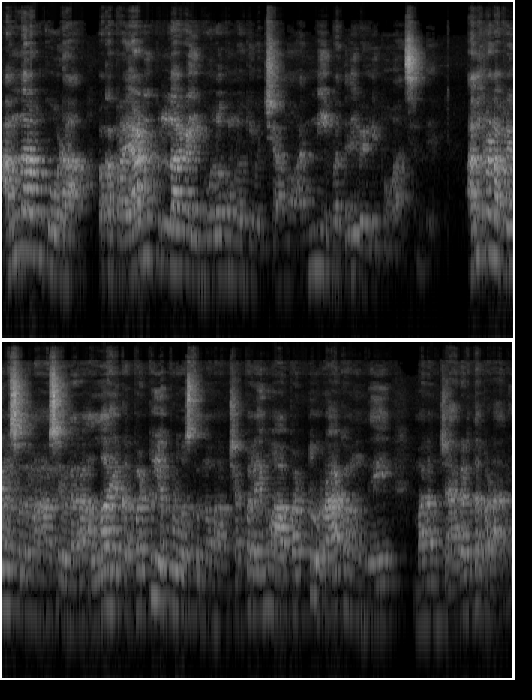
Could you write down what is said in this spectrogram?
అందరం కూడా ఒక ప్రయాణికుల్లాగా ఈ భూలోకంలోకి వచ్చాము అన్నీ వదిలి వెళ్ళిపోవాల్సిందే. అందుకని నా ప్రేమ సోదర మహాశివులారా అల్లాహ్ యొక్క పట్టు ఎప్పుడు వస్తుందో మనం చెప్పలేము ఆ పట్టు రాకముందే మనం జాగ్రత్త పడాలి.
